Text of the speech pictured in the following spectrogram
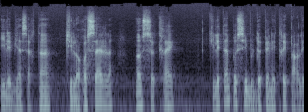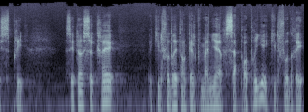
il est bien certain qu'il recèle un secret qu'il est impossible de pénétrer par l'esprit. C'est un secret qu'il faudrait en quelque manière s'approprier, qu'il faudrait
